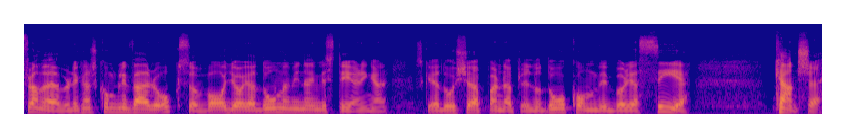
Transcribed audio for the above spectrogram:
framöver. Det kanske kommer bli värre också. Vad gör jag då med mina investeringar? Ska jag då köpa den där prylen? Och då kommer vi börja se, kanske,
